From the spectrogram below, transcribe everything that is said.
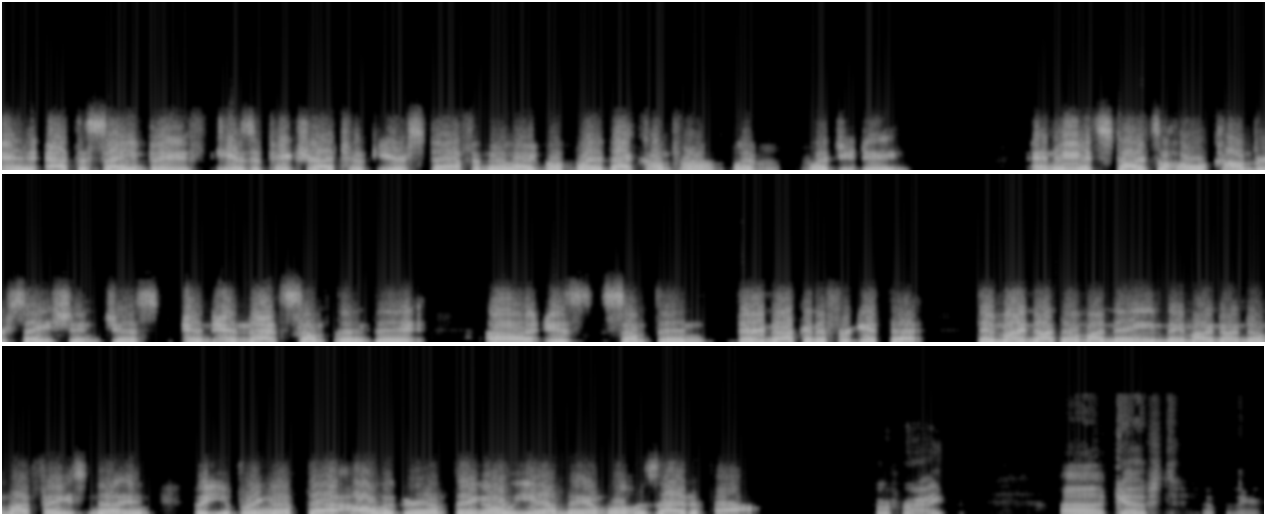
and at the same booth, here's a picture I took your stuff, and they're like, "Well, where'd that come from? What what'd you do?" And it starts a whole conversation. Just and and that's something that uh, is something they're not going to forget. That they might not know my name, they might not know my face, nothing. But you bring up that hologram thing. Oh yeah, man, what was that about? Right. Uh, Ghost up in there.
